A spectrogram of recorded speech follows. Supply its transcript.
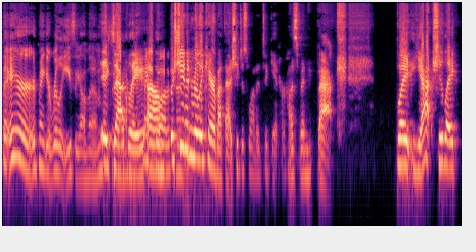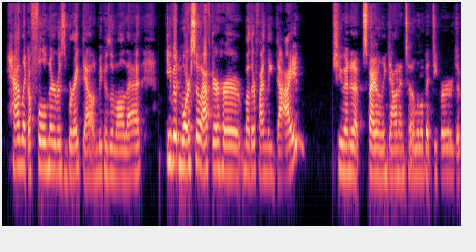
The heir it'd make it really easy on them. So, yeah, exactly. um, but she didn't really care about that. She just wanted to get her husband back. But yeah, she like had like a full nervous breakdown because of all that. Even more so after her mother finally died. She ended up spiraling down into a little bit deeper de-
